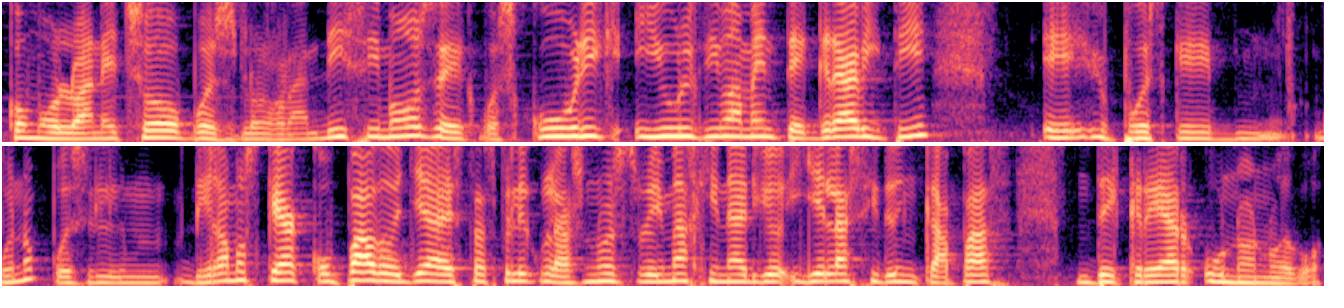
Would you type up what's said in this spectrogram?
como lo han hecho pues los grandísimos, eh, pues Kubrick y últimamente Gravity, eh, pues que, bueno, pues digamos que ha copado ya estas películas nuestro imaginario y él ha sido incapaz de crear uno nuevo.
